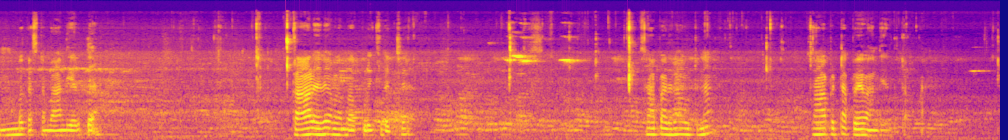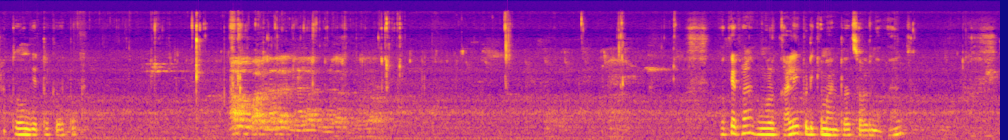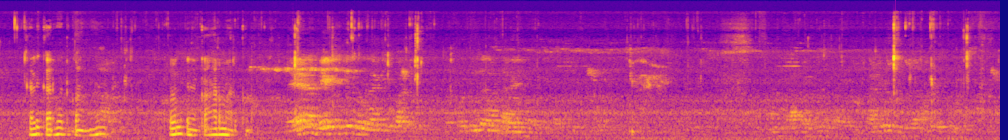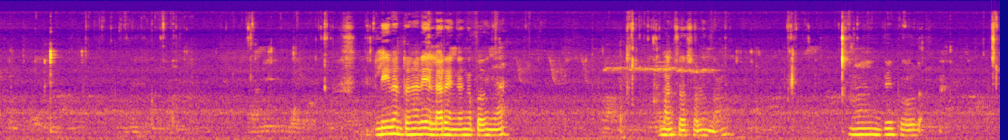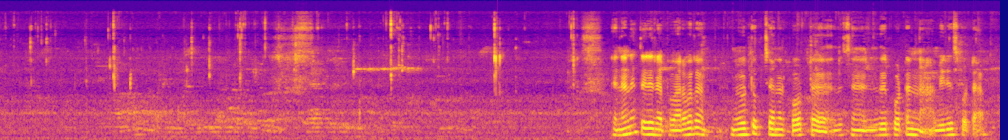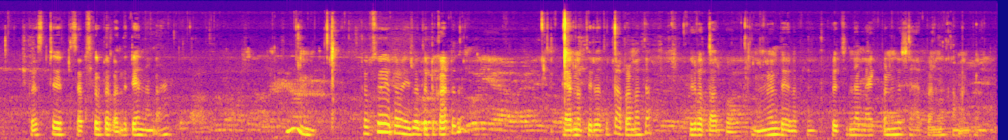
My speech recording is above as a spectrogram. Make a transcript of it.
ரொம்ப கஷ்டம் வாந்தி எடுத்து காலையில் அவளை குளிக்க வச்சு சாப்பாடெல்லாம் விட்டுனா சாப்பிட்டு அப்போவே வாந்தி எடுத்துட்டான் தூங்கிட்டு இருக்குது இப்போ. ஓகே ஃப்ரெண்ட்ஸ் உங்களுக்கு களி பிடிக்குமான்றது சொல்லுங்கள் ஃப்ரெண்ட்ஸ் தக்காளி கருவாட்டு குழம்பு குழம்பு கொஞ்சம் காரமாக இருக்கும் லீவுன்றனாலே எல்லோரும் எங்கெங்கே போவீங்க? கமெண்ட்ஸில் சொல்லுங்க. நான் எங்கேயும் போகல. என்னென்னு தெரியல. இப்போ வர வர யூடியூப் சேனல் போட்ட இது இது போட்டேன் நான் வீடியோஸ் போட்டேன். ஃபஸ்ட்டு சப்ஸ்கிரைபர் வந்துட்டே இருந்தாங்க. சப்ஸ்கிரைபர் இருபத்தெட்டு காட்டுது. இரநூத்தி இருபத்தெட்டு அப்புறமா தான் இருபத்தாறு போகும் இன்னும் தெரியல லைக் பண்ணுங்கள் ஷேர் பண்ணுங்கள் கமெண்ட் பண்ணுங்கள்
